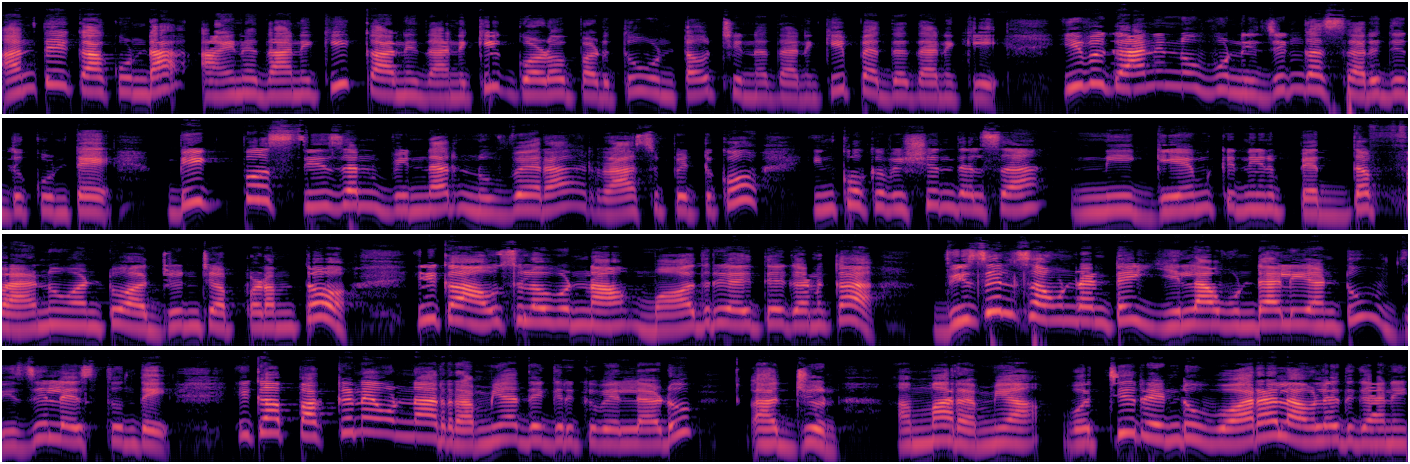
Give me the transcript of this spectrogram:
అంతేకాకుండా ఆయన దానికి కాని దానికి గొడవ పడుతూ ఉంటావు చిన్నదానికి పెద్దదానికి. ఇవి గాని నువ్వు నిజంగా సరిదిద్దుకుంటే బిగ్ బాస్ సీజన్ విన్నర్ నువ్వేరా రాసి పెట్టుకో ఇంకొక విషయం తెలుసా? నీ గేమ్కి నేను పెద్ద ఫ్యాను అంటూ అర్జున్ చెప్పడంతో ఇక హౌస్లో ఉన్న మాధురి అయితే గనక విజిల్ సౌండ్ అంటే ఇలా ఉండాలి అంటూ విజిల్ వేస్తుంది. ఇక పక్కనే ఉన్న రమ్య దగ్గరికి వెళ్ళాడు అర్జున్. అమ్మ రమ్య వచ్చి రెండు వారాలు అవలేదు కానీ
